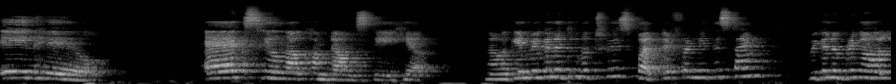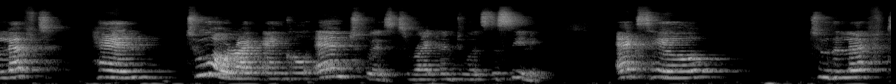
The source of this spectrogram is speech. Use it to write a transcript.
Inhale. Exhale, now come down, stay here. Now again, we're going to do the twist, but differently this time. We're going to bring our left hand to our right ankle and twist right hand towards the ceiling. Exhale to the left,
